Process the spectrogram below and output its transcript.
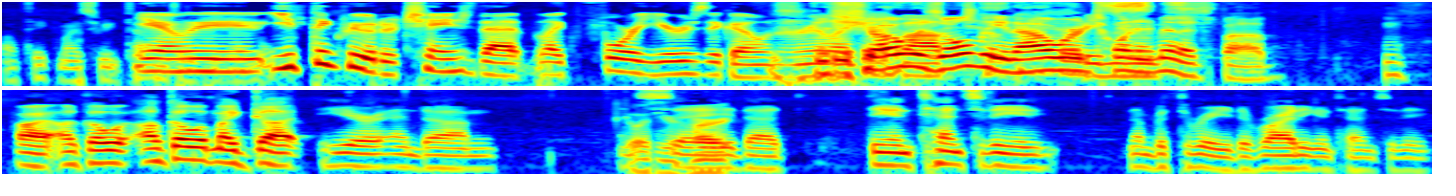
I'll take my sweet time. Yeah, we, you'd think we would have changed that like four years ago and The show that is Bob only an hour and 20 minutes, minutes. Bob. All right, I'll go. I'll go with my gut here and um, and Go with your say that the intensity, number three, the writing intensity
